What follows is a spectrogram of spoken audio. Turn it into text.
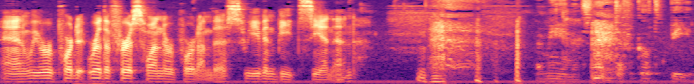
and we reported. We're the first one to report on this. We even beat CNN. I mean, it's not difficult to beat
